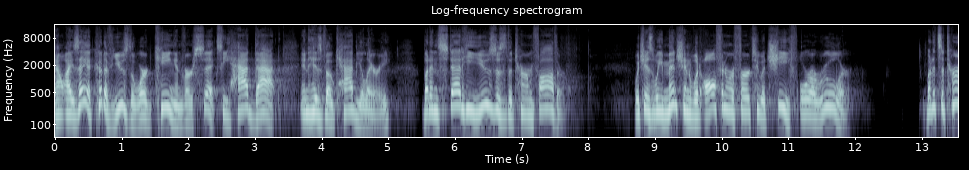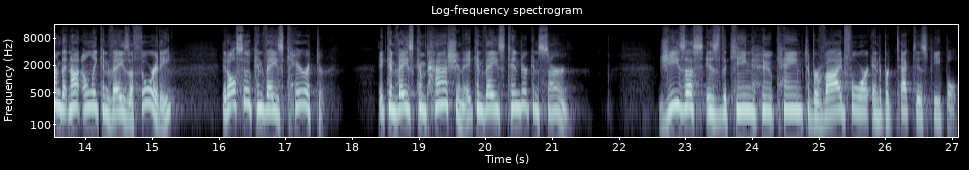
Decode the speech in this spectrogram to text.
Now, Isaiah could have used the word king in verse 6. He had that in his vocabulary, but instead he uses the term father which, as we mentioned, would often refer to a chief or a ruler. But it's a term that not only conveys authority, it also conveys character. It conveys compassion. It conveys tender concern. Jesus is the king who came to provide for and to protect his people.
